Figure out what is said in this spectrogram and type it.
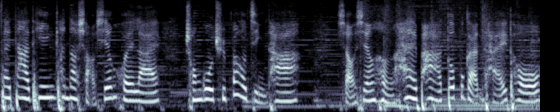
在大厅看到小仙回来，冲过去抱紧她。小仙很害怕，都不敢抬头，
